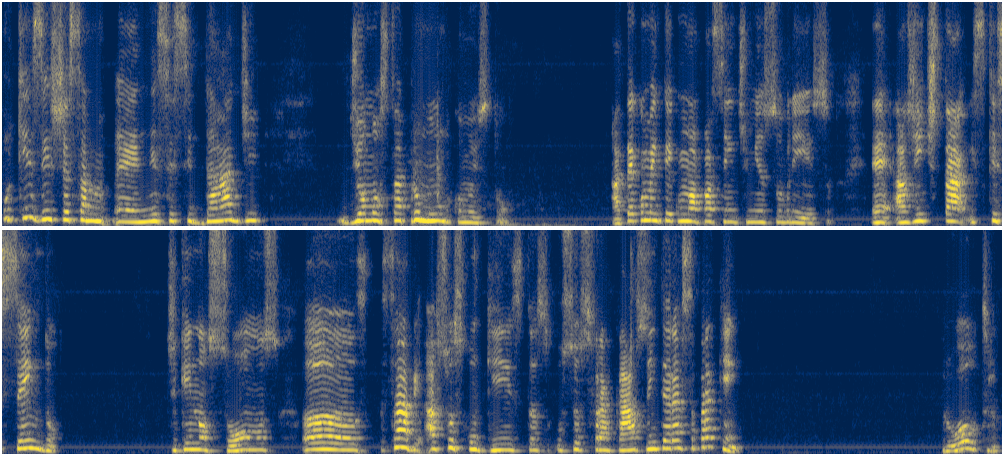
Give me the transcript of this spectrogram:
Por que existe essa é, necessidade de eu mostrar para o mundo como eu estou? Até comentei com uma paciente minha sobre isso. É, a gente está esquecendo de quem nós somos, uh, sabe? As suas conquistas, os seus fracassos, interessa para quem? Para o outro?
